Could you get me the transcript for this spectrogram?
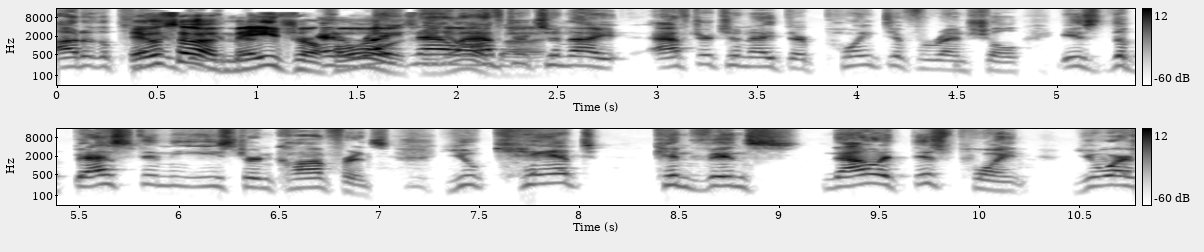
out of the they also have major and holes. right now, after tonight, after tonight, their point differential is the best in the Eastern Conference. You can't convince now at this point. You are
